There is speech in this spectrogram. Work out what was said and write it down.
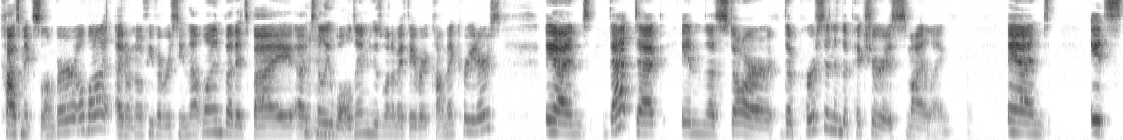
Cosmic Slumber a lot. I don't know if you've ever seen that one, but it's by uh, Tillie Walden, who's one of my favorite comic creators. And that deck in the star, the person in the picture is smiling. And it's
